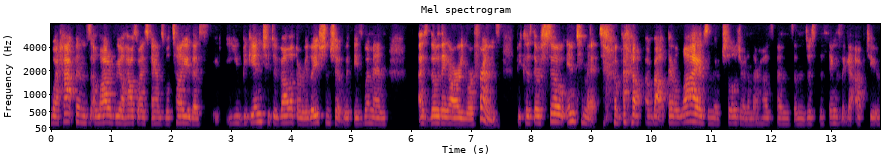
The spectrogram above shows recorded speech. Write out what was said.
what happens a lot of real housewives fans will tell you this you begin to develop a relationship with these women as though they are your friends because they're so intimate about about their lives and their children and their husbands and just the things they get up to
